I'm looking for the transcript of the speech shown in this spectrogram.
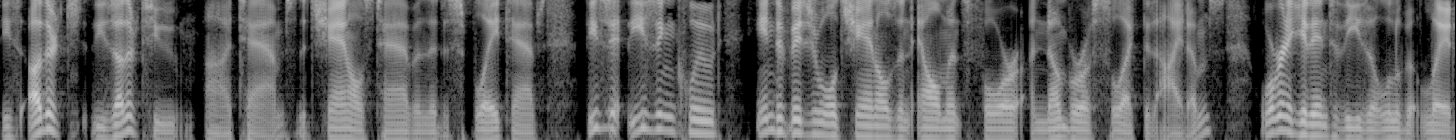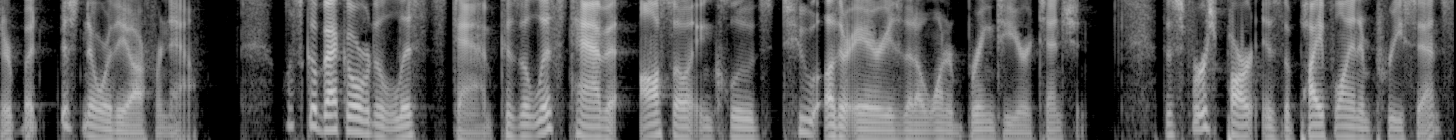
These other these other two uh, tabs, the channels tab and the display tabs, these these include individual channels and elements for a number of selected items. We're going to get into these a little bit later, but just know where they are for now. Let's go back over to the lists tab because the list tab also includes two other areas that I want to bring to your attention. This first part is the pipeline and presets.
